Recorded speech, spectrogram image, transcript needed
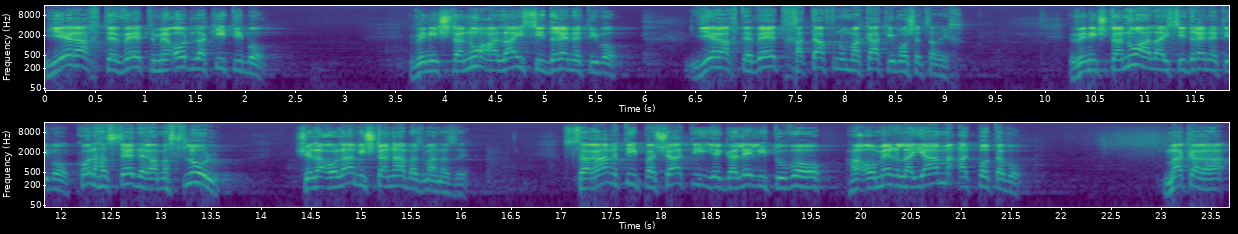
ירח טבת מאוד לקיתי בו, ונשתנו עליי סדרי נתיבו. ירח טבת חטפנו מכה כמו שצריך. ונשתנו עליי סדרי נתיבו. כל הסדר, המסלול של העולם השתנה בזמן הזה. שררתי, פשעתי, יגלה לי טובו, האומר לים עד פה תבוא. מה קרה?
